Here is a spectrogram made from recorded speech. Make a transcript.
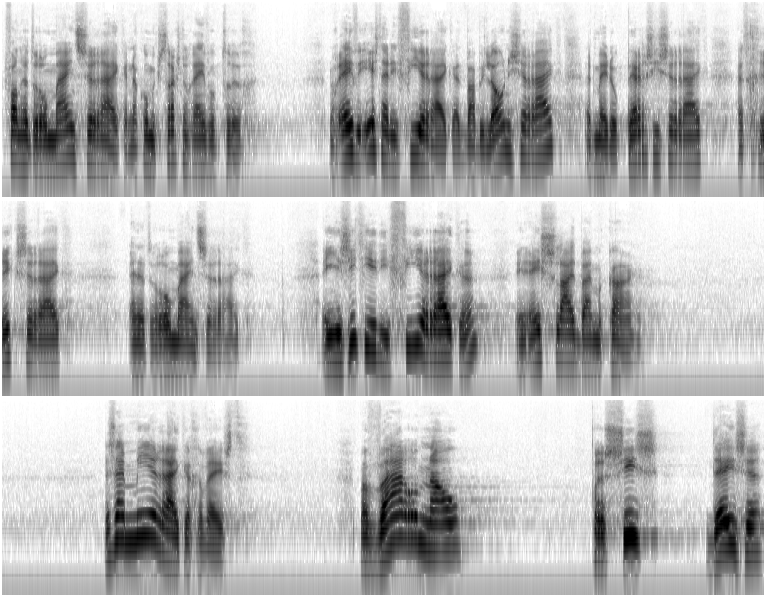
van het Romeinse Rijk. En daar kom ik straks nog even op terug. Nog even eerst naar die vier rijken. Het Babylonische Rijk, het Medo-Persische Rijk, het Griekse Rijk en het Romeinse Rijk. En je ziet hier die vier rijken in één slide bij elkaar. Er zijn meer rijken geweest. Maar waarom nou precies deze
